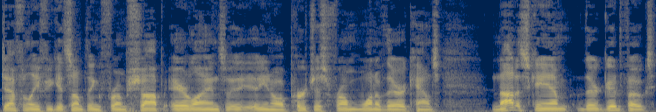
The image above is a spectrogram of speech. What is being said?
definitely, if you get something from Shop Airlines, uh, you know, a purchase from one of their accounts, not a scam. They're good folks.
